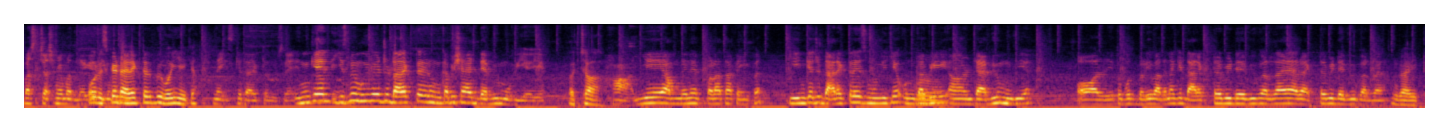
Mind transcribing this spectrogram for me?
बस चश्मे बदले गए और इसके डायरेक्टर भी वही है क्या? नहीं इसके डायरेक्टर दूसरे। इनके इसमें मूवी में जो डायरेक्टर है उनका भी शायद डेब्यू मूवी है ये। अच्छा। हाँ ये अब मैंने पढ़ा था कहीं पर कि इनके जो डायरेक्टर है इस मूवी के उनका भी डेब्यू मूवी है। और ये तो बहुत बड़ी बात है ना कि डायरेक्टर भी डेब्यू कर रहा है और एक्टर भी डेब्यू कर रहा है। राइट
